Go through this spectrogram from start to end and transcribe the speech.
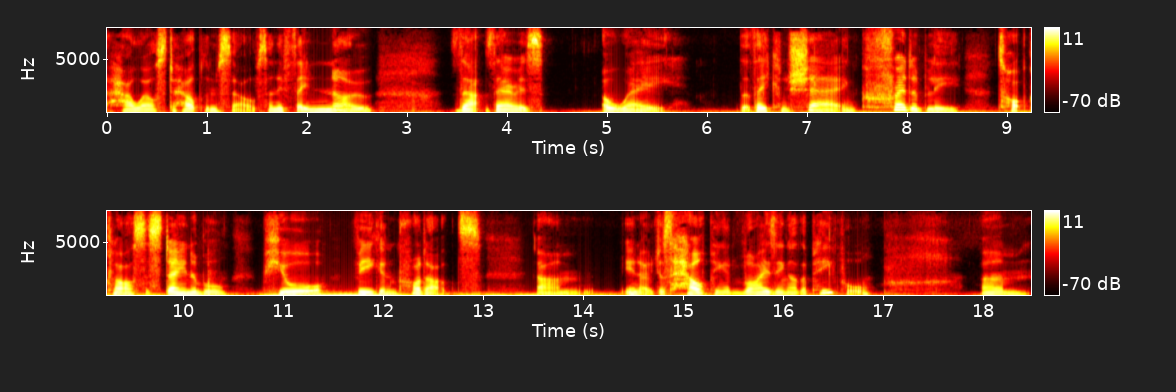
how else to help themselves. And if they know that there is a way that they can share incredibly top class, sustainable, pure vegan products um, you know, just helping, advising other people, um,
